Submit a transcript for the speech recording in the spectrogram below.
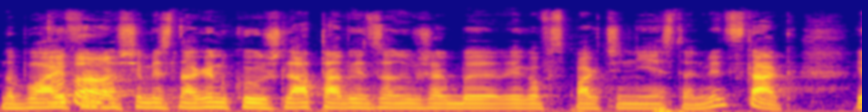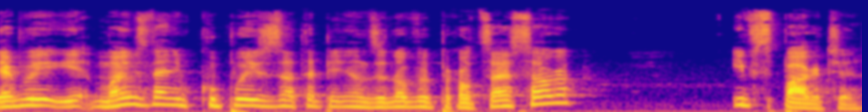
No bo iPhone tak. 8 jest na rynku już lata, więc on już jakby, jego wsparcie nie jest ten. Więc tak, jakby moim zdaniem kupujesz za te pieniądze nowy procesor i wsparcie.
